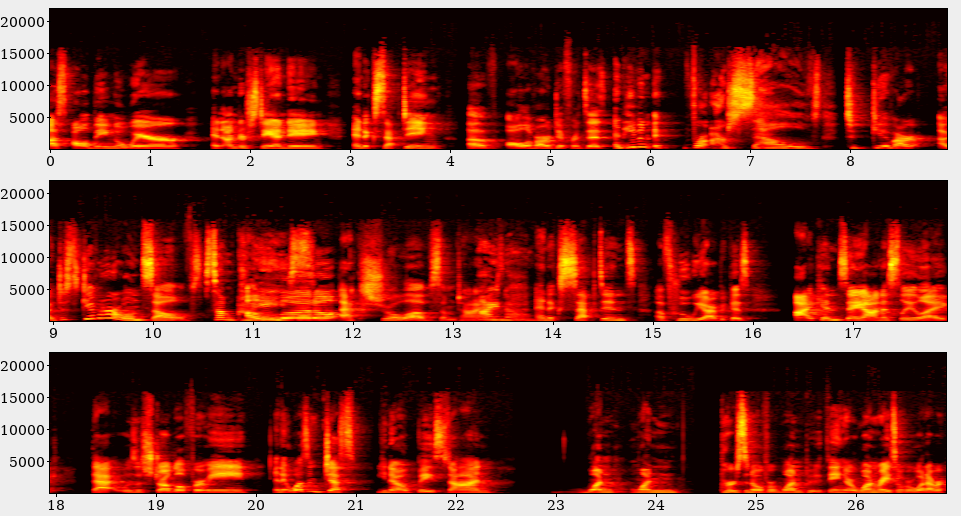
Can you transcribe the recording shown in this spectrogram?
us all being aware and understanding and accepting of all of our differences. And even it, for ourselves to give our uh, just give our own selves Some a little extra love sometimes I know. and acceptance of who we are because i can say honestly like that was a struggle for me. And it wasn't just you know based on one one person over one thing or one race over whatever.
